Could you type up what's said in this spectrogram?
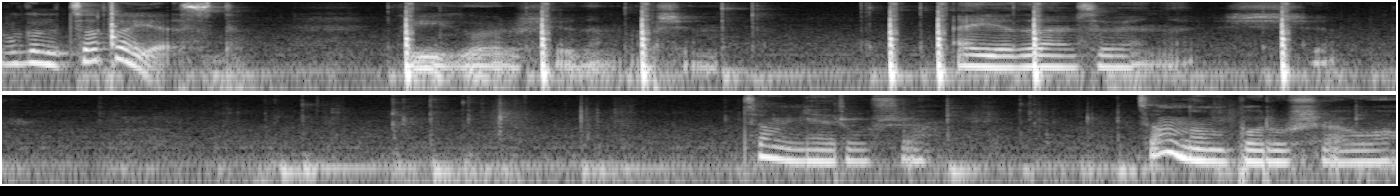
W ogóle co to jest? Igor 7, 8. Ej, ja dałem sobie na Co mnie rusza? Co mną poruszało?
